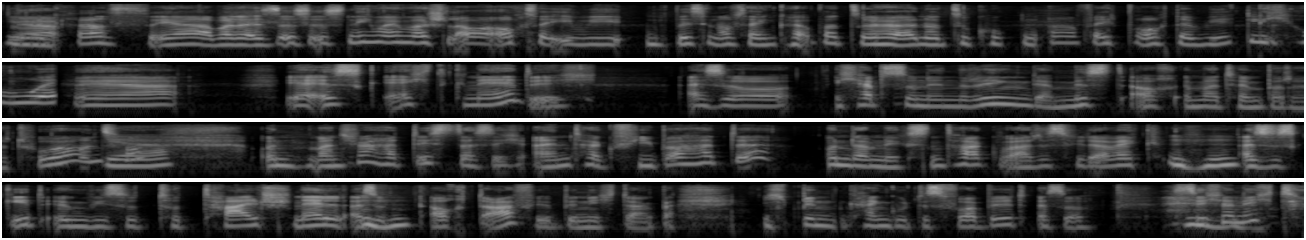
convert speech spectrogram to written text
Ja, krass. Ja, aber es ist, ist nicht manchmal schlauer, auch so irgendwie ein bisschen auf seinen Körper zu hören und zu gucken, ah, vielleicht braucht er wirklich Ruhe. Ja, er ist echt gnädig. Also ich habe so einen Ring, der misst auch immer Temperatur und so. Ja. Und manchmal hatte ich es, dass ich einen Tag Fieber hatte und am nächsten Tag war das wieder weg. Mhm. Also es geht irgendwie so total schnell. Also auch dafür bin ich dankbar. Ich bin kein gutes Vorbild, also sicher nicht.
